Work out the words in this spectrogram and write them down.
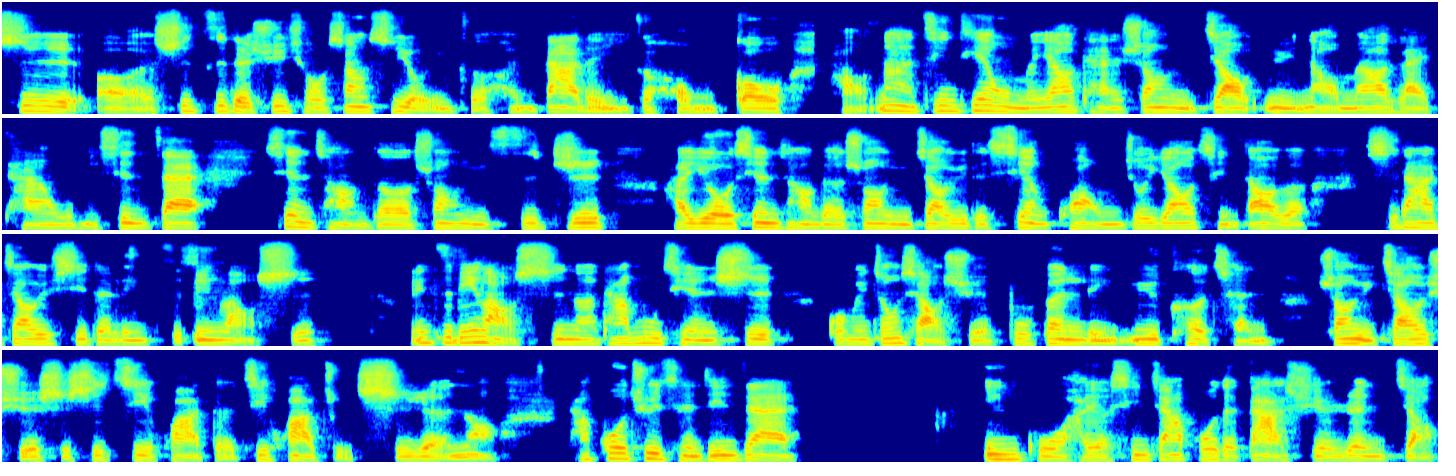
是呃，师资的需求上是有一个很大的一个鸿沟。好，那今天我们要谈双语教育，那我们要来谈我们现在现场的双语师资，还有现场的双语教育的现况。我们就邀请到了师大教育系的林子斌老师。林子斌老师呢，他目前是国民中小学部分领域课程双语教学实施计划的计划主持人哦。他过去曾经在英国还有新加坡的大学任教，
